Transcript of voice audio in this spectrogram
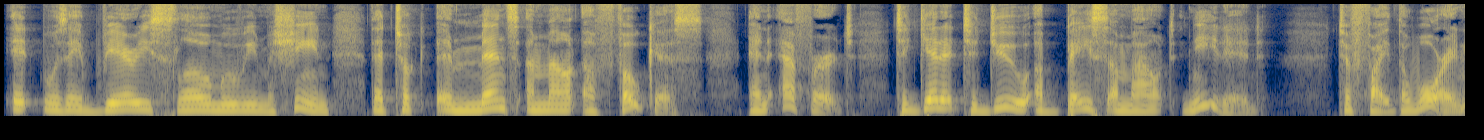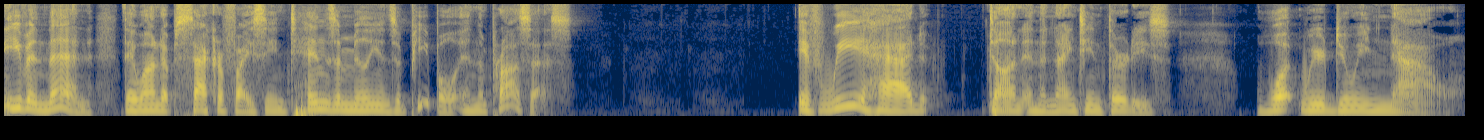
It was a very slow moving machine that took immense amount of focus and effort to get it to do a base amount needed to fight the war. And even then, they wound up sacrificing tens of millions of people in the process. If we had done in the 1930s what we're doing now,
